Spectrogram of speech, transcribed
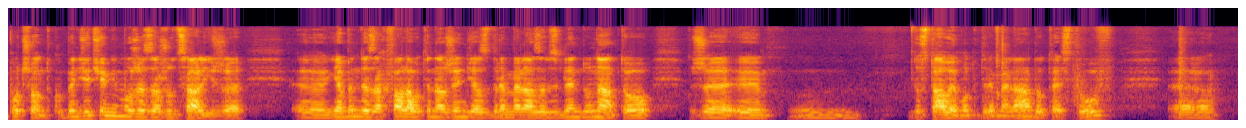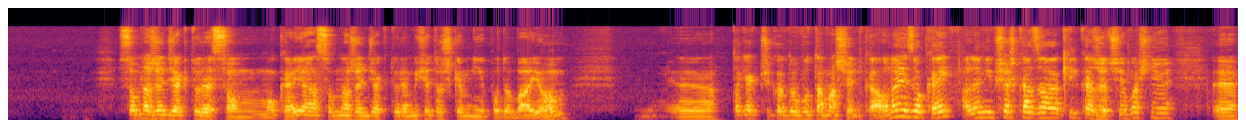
początku, będziecie mi może zarzucali, że e, ja będę zachwalał te narzędzia z Dremela ze względu na to, że dostałem od Dremela do testów. Są narzędzia, które są ok, a są narzędzia, które mi się troszkę mniej podobają. E, tak jak przykładowo ta maszynka. Ona jest ok, ale mi przeszkadza kilka rzeczy. Właśnie e,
